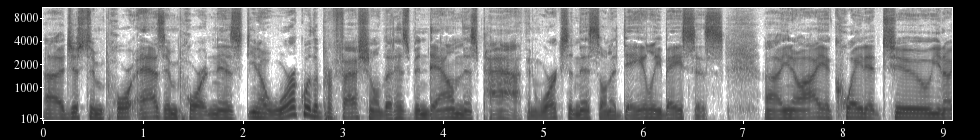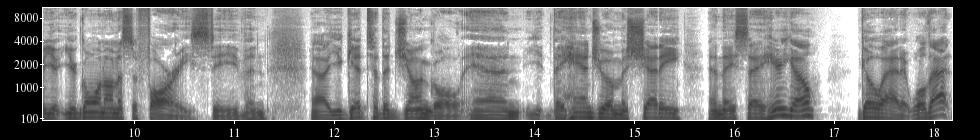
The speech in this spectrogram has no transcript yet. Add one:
Uh, just import, as important is you know work with a professional that has been down this path and works in this on a daily basis. Uh, you know, I equate it to you know you're going on a safari, Steve, and uh, you get to the jungle and they hand you a machete and they say, "Here you go." Go at it. Well, that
